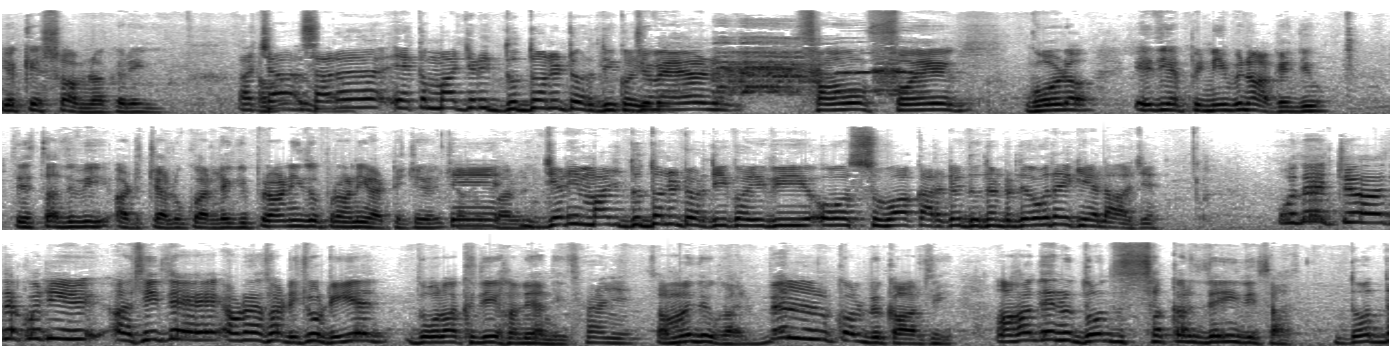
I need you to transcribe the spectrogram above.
ਜਾਂ ਕਿਸ ਹਿਸਾਬ ਨਾਲ ਕਰੇਗੀ। ਅੱਛਾ ਸਰ ਇੱਕ ਮੱਝ ਜਿਹੜੀ ਦੁੱਧੋਂ ਨਹੀਂ ਟੁਰਦੀ ਕੋਈ ਜਵੈਣ ਸੌਂਫ ਸੋਏ ਗੁੜ ਇਹਦੀਆਂ ਪਿੰਨੀ ਬਣਾ ਕੇ ਦਿਓ। ਤੇ ਤਦ ਵੀ ਅੱਟ ਚਾਲੂ ਕਰ ਲੇਗੀ। ਪੁਰਾਣੀ ਤੋਂ ਪੁਰਾਣੀ ਅੱਟ ਚ ਚਾਲੂ ਕਰ ਲੈ ਜਿਹੜੀ ਮੱਝ ਦੁੱਧੋਂ ਨਹੀਂ ਟੁਰਦੀ ਕੋਈ ਵੀ ਉਹ ਸੁਆ ਕਰਕੇ ਦੁੱਧ ਨਹੀਂ ਟੁਰਦੀ ਉਹਦਾ ਕੀ ਇਲਾਜ ਹੈ? ਉਹਦੇ ਚ ਦੇਖੋ ਜੀ ਅਸੀਂ ਤੇ ਉਹਨਾਂ ਸਾਡੀ ਝੋਟੀ ਹੈ 2 ਲੱਖ ਦੀ ਹਲਿਆਂ ਦੀ ਹਾਂਜੀ। ਸਮਝ ਦਿਓ ਗੱਲ ਬਿਲਕੁਲ ਬੇਕਾਰ ਸੀ। ਆਹਾਂ ਦੇ ਨੂੰ ਦੁੱਧ ਸ਼ੱਕਰ ਦਹੀਂ ਦੀ ਸਾਥ ਦੁੱਧ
